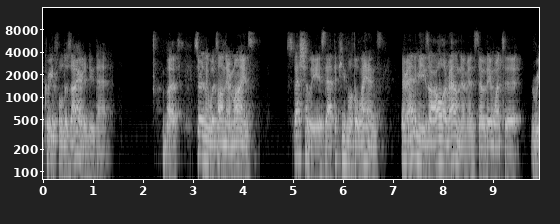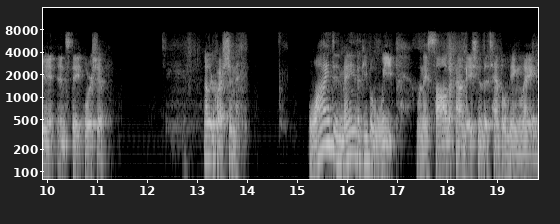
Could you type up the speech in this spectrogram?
grateful desire to do that. But certainly what's on their minds, especially, is that the people of the lands, their enemies are all around them. And so they want to reinstate worship. Another question why did many of the people weep when they saw the foundation of the temple being laid.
